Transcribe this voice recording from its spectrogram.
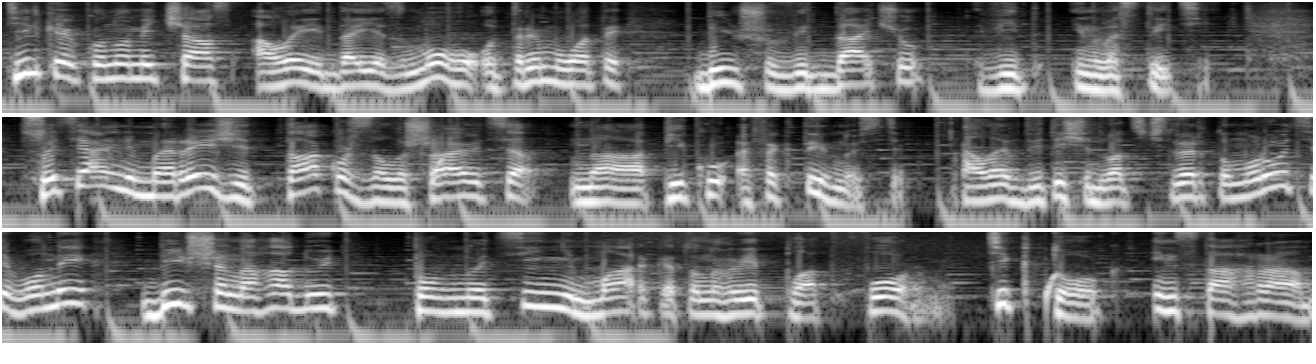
тільки економить час, але й дає змогу отримувати більшу віддачу від інвестицій. Соціальні мережі також залишаються на піку ефективності, але в 2024 році вони більше нагадують повноцінні маркетингові платформи. TikTok, Instagram,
